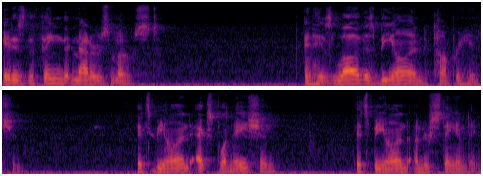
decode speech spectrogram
It is the thing that matters most. And his love is beyond comprehension. It's beyond explanation. It's beyond understanding.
